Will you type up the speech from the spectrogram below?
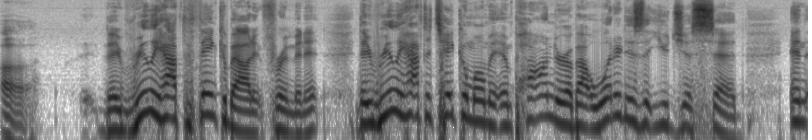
uh. They really have to think about it for a minute. They really have to take a moment and ponder about what it is that you just said. And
